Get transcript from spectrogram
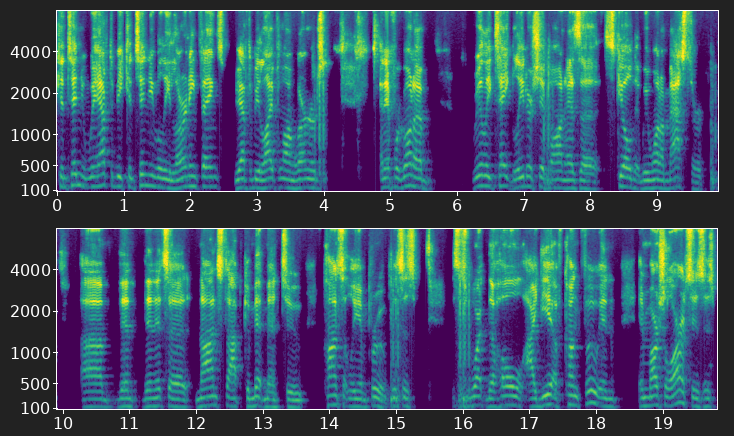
continue we have to be continually learning things we have to be lifelong learners and if we're going to really take leadership on as a skill that we want to master um, then then it's a nonstop commitment to constantly improve. This is this is what the whole idea of kung fu in in martial arts is is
